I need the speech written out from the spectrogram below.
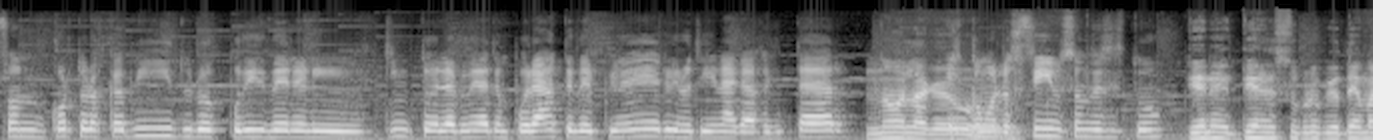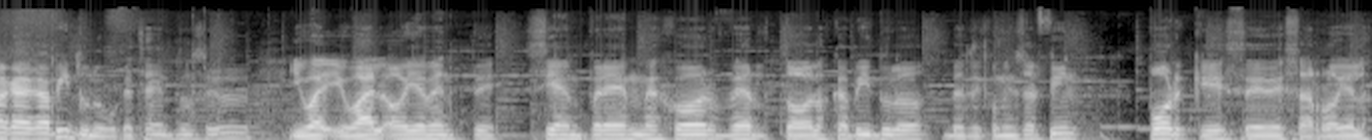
son cortos los capítulos, podéis ver el quinto de la primera temporada antes del primero y no tiene nada que afectar. No la cagó. es como los Simpsons, decís tú. Tiene, tienen su propio tema cada capítulo, ¿cachai? Entonces, uh, igual, igual, obviamente, siempre es mejor ver todos los capítulos desde el comienzo al fin, porque se desarrollan los,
